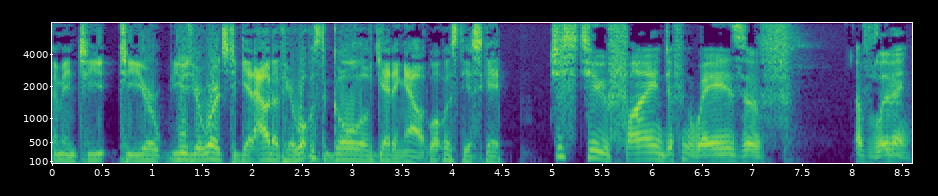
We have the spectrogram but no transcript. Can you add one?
I mean, to, to your, use your words, to get out of here? What was the goal of getting out? What was the escape? Just to find different ways of, of living,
